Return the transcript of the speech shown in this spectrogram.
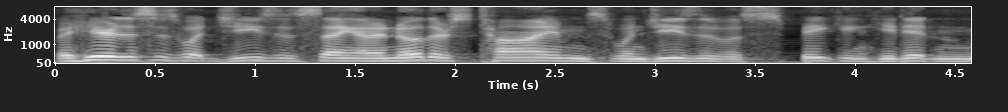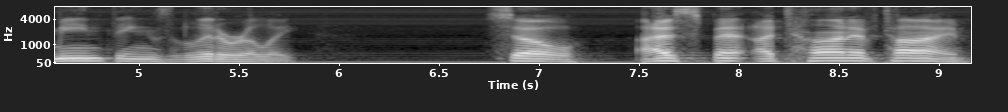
But here, this is what Jesus is saying. And I know there's times when Jesus was speaking, he didn't mean things literally. So I've spent a ton of time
